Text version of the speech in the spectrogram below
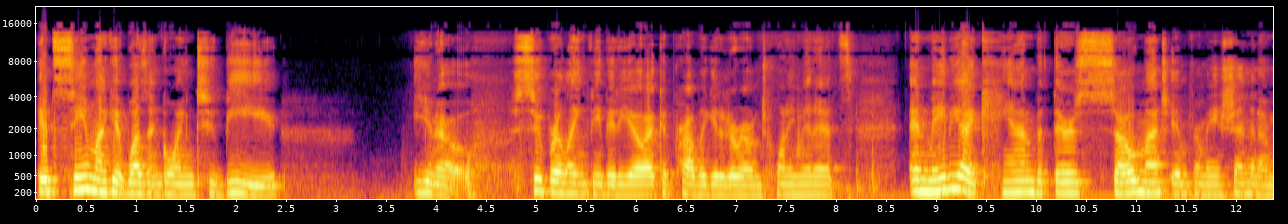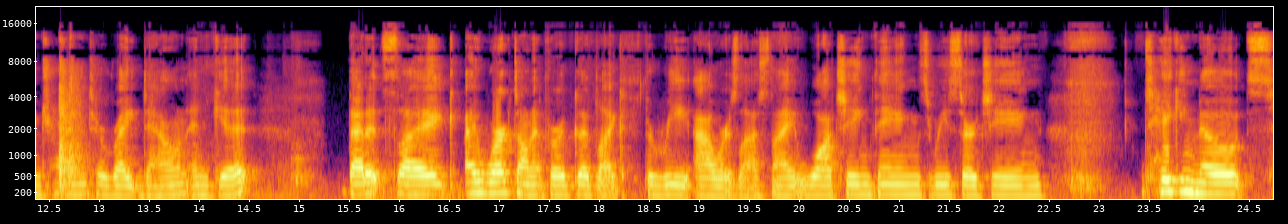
it seemed like it wasn't going to be, you know, super lengthy video. I could probably get it around 20 minutes and maybe I can, but there's so much information that I'm trying to write down and get that it's like I worked on it for a good like three hours last night, watching things, researching, taking notes,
